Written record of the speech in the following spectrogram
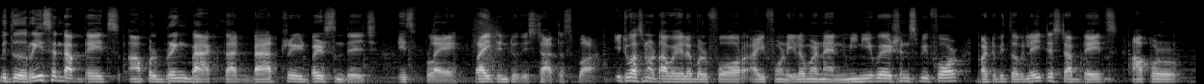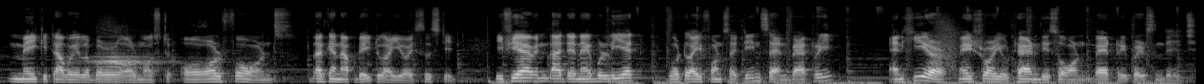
With the recent updates, Apple bring back that battery percentage display right into the status bar. It was not available for iPhone 11 and mini versions before, but with the latest updates, Apple make it available almost all phones that can update to iOS 16. If you haven't that enabled yet, go to iPhone settings and battery and here make sure you turn this on battery percentage.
